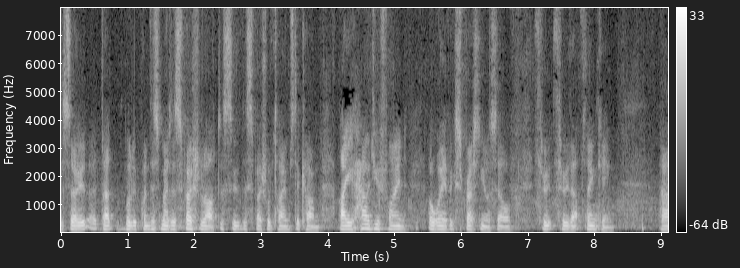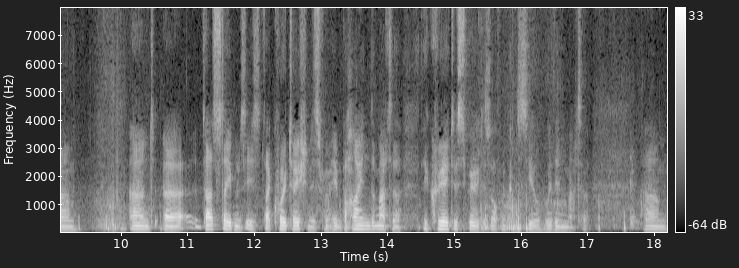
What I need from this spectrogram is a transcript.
so that bullet point, this meant a special art to suit the special times to come. I.e., how do you find a way of expressing yourself through through that thinking? Um, and uh, that statement is that quotation is from him. Behind the matter, the creative spirit is often concealed within matter. Um,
